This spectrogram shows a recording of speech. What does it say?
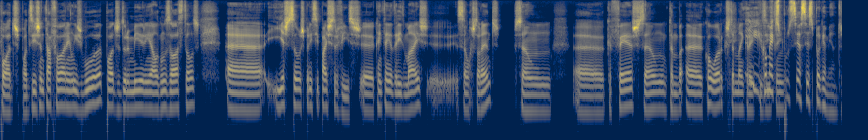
Podes, podes ir jantar fora em Lisboa, podes dormir em alguns hostels. Uh, e estes são os principais serviços. Uh, quem tem aderido mais uh, são restaurantes, são cafés, são uh, co-works também, creio e que como existem. é que se processa esse pagamento?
